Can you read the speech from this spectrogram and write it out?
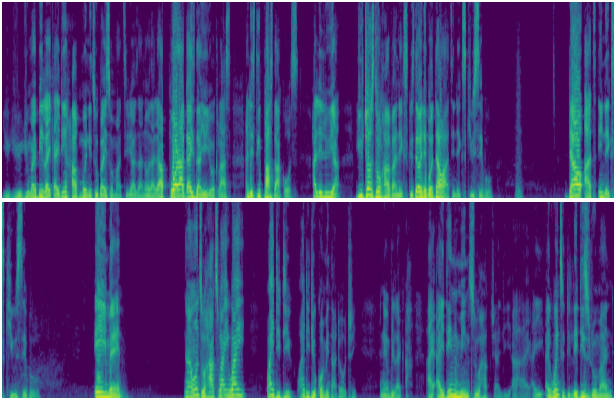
You, you, you might be like, I didn't have money to buy some materials and all that. There are poorer guys than you in your class, and they still pass that course. Hallelujah. You just don't have an excuse. Tell your neighbor, thou art inexcusable. Thou art inexcusable. Amen. Now I want to ask, why, why, why did you, why did you commit adultery? And you'll be like, ah, I, I didn't mean to actually. I, I, I went to the ladies' room and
